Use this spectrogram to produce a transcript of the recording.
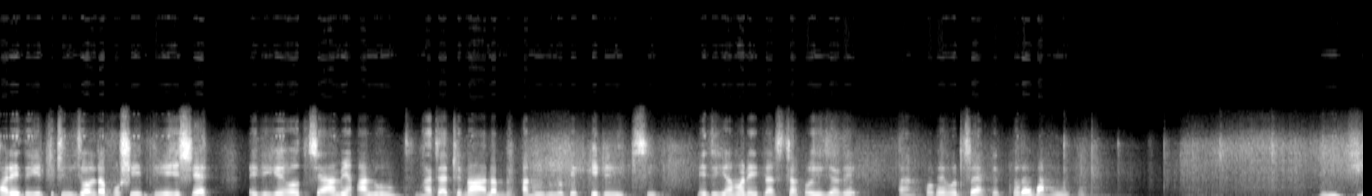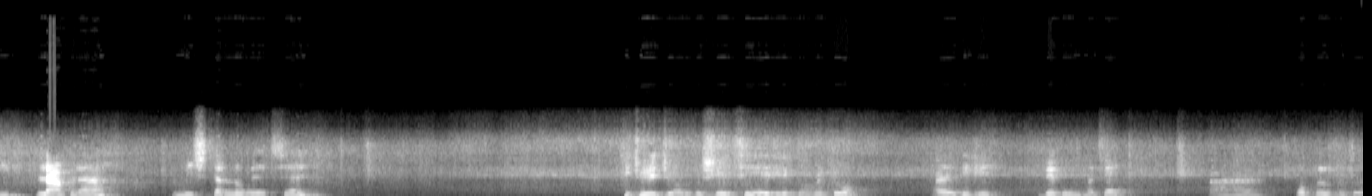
আর এদিকে খিচুড়ি জলটা বসিয়ে দিয়ে এসে এদিকে হচ্ছে আমি আলু ভাজার জন্য আলু আলুগুলোকে কেটে নিচ্ছি। এদিকে আমার এই কাজটা হয়ে যাবে। তারপরে হচ্ছে এক এক করে বানাবো। লুচি লাবড়া, মিষ্টান্ন হয়েছে। খিচুড়ির জল বসিয়েছি, এদিকে টমেটো আর এদিকে বেগুন ভাজা আর পটল ভাজা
